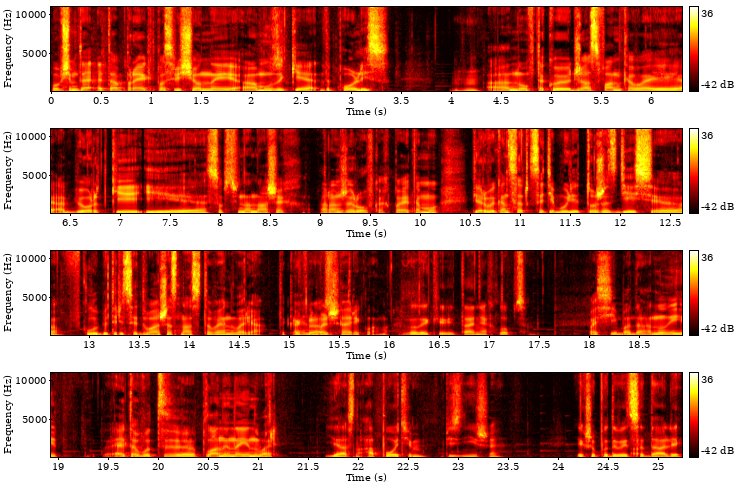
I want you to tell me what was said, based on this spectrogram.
В общем-то, это проект, посвященный а, музыке The Police, Угу. а, но в такой джаз-фанковой обертке и, собственно, наших аранжировках. Поэтому первый концерт, кстати, будет тоже здесь, э, в клубе 32, 16 января. Такая Прекрасно. небольшая реклама. Велике вітання хлопцям. Спасибо, да. Ну и это вот э, планы на январь. Ясно. А потім, пізніше, якщо подивитися далі.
